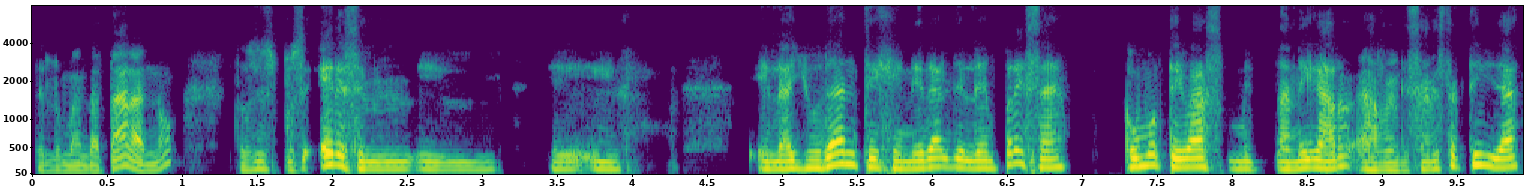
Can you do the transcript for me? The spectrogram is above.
te lo mandataran, ¿no? Entonces, pues eres el, el ayudante general de la empresa, ¿cómo te vas a negar a realizar esta actividad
